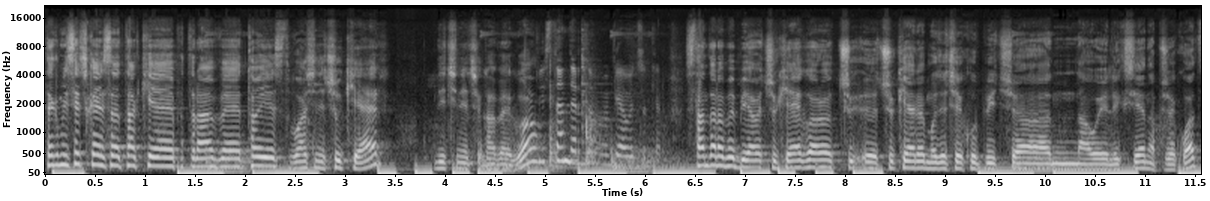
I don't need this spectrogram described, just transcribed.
Tak, miseczka jest takie potrawy, to jest właśnie cukier, nic nieciekawego. Czyli standardowy biały cukier. Standardowy biały cukier, cu- cukiery możecie kupić e, na Elixie na przykład.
